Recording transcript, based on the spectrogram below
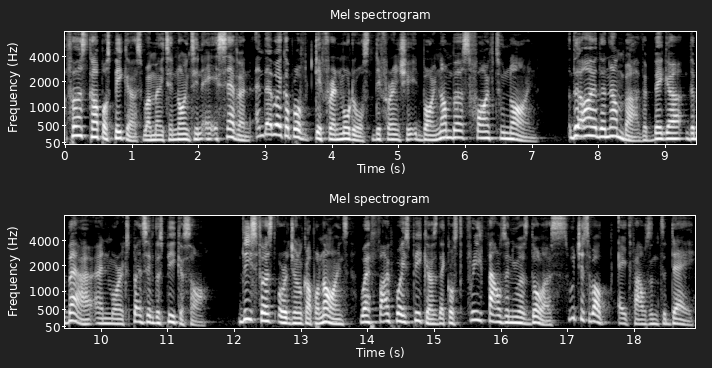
First Kappa speakers were made in 1987 and there were a couple of different models differentiated by numbers 5 to 9. The higher the number, the bigger, the better and more expensive the speakers are. These first original Kappa 9s were 5-way speakers that cost 3000 US dollars, which is about 8000 today.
